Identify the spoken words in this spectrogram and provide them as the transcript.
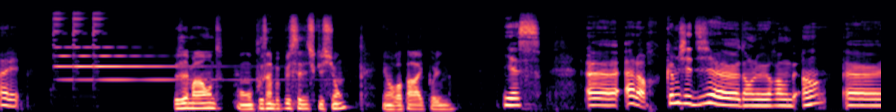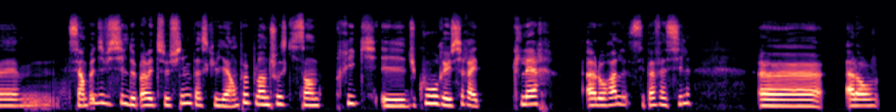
Allez. Deuxième round, on pousse un peu plus la discussion et on repart avec Pauline. Yes. Euh, alors, comme j'ai dit euh, dans le round 1, euh, c'est un peu difficile de parler de ce film parce qu'il y a un peu plein de choses qui s'imbriquent et du coup, réussir à être clair à l'oral, c'est pas facile. Euh, alors,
